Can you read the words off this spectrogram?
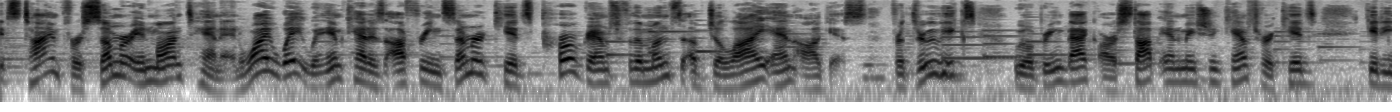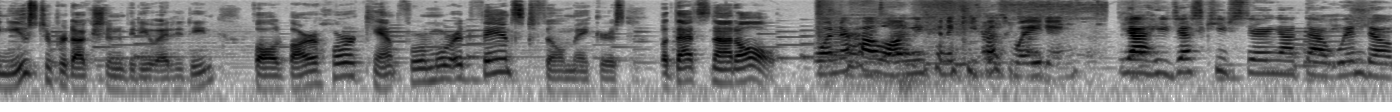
It's time for summer in Montana, and why wait when MCAT is offering summer kids programs for the months of July and August? For three weeks, we will bring back our stop animation camps for kids getting used to production and video editing, followed by our horror camp for more advanced filmmakers. But that's not all. Wonder how long he's gonna keep us waiting. Yeah, he just keeps staring out that window.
